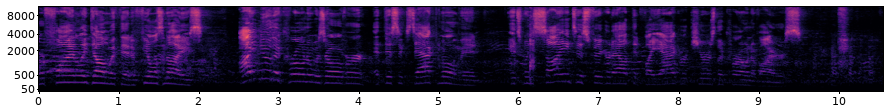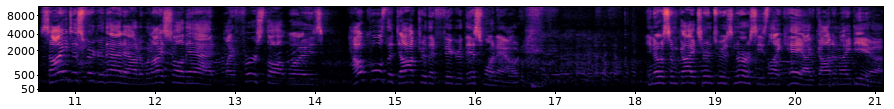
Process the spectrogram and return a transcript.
We're finally done with it. It feels nice. I knew that Corona was over at this exact moment. It's when scientists figured out that Viagra cures the coronavirus. Scientists figured that out, and when I saw that, my first thought was, how cool is the doctor that figured this one out? You know, some guy turned to his nurse, he's like, hey, I've got an idea.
